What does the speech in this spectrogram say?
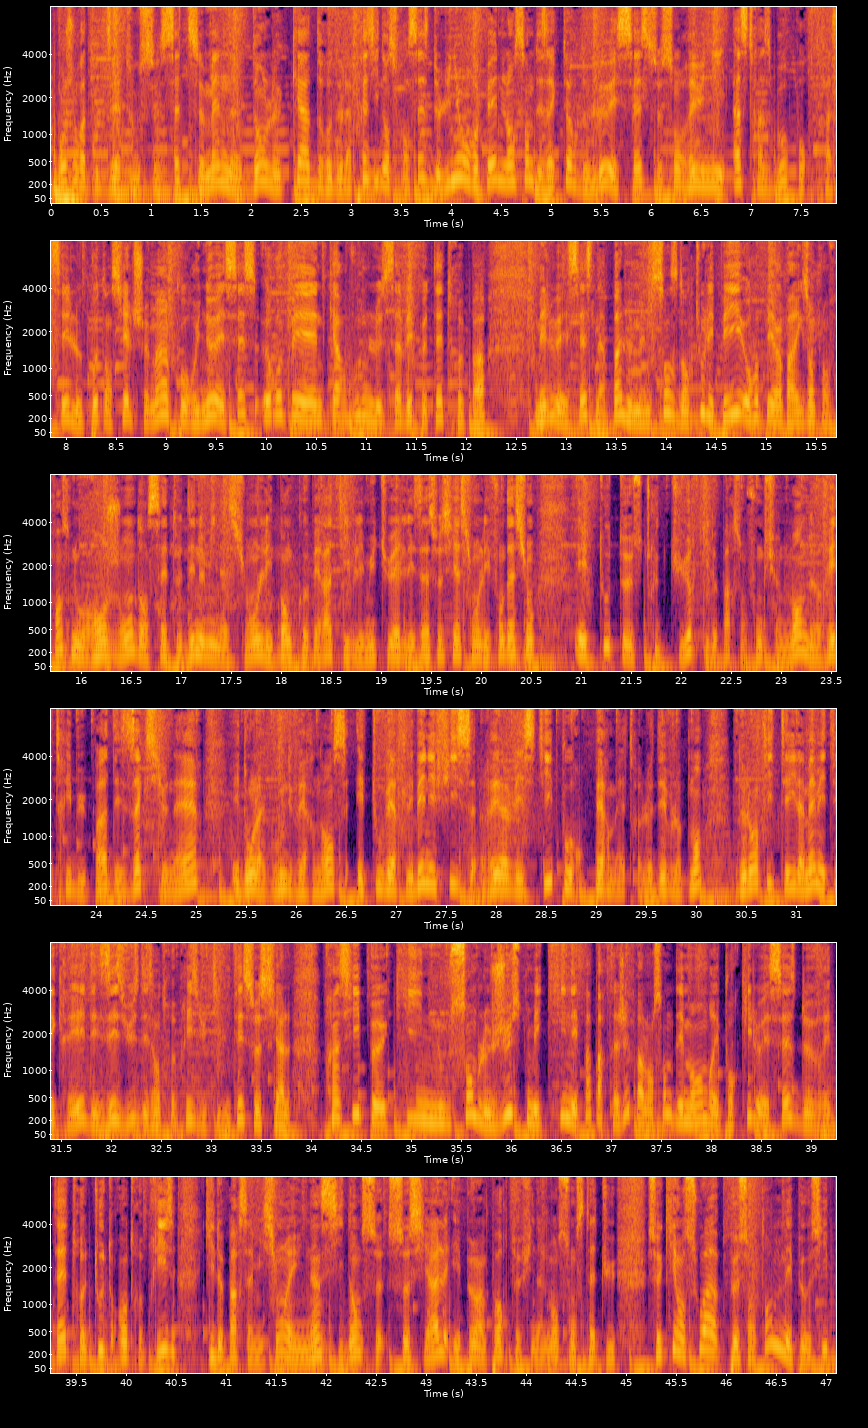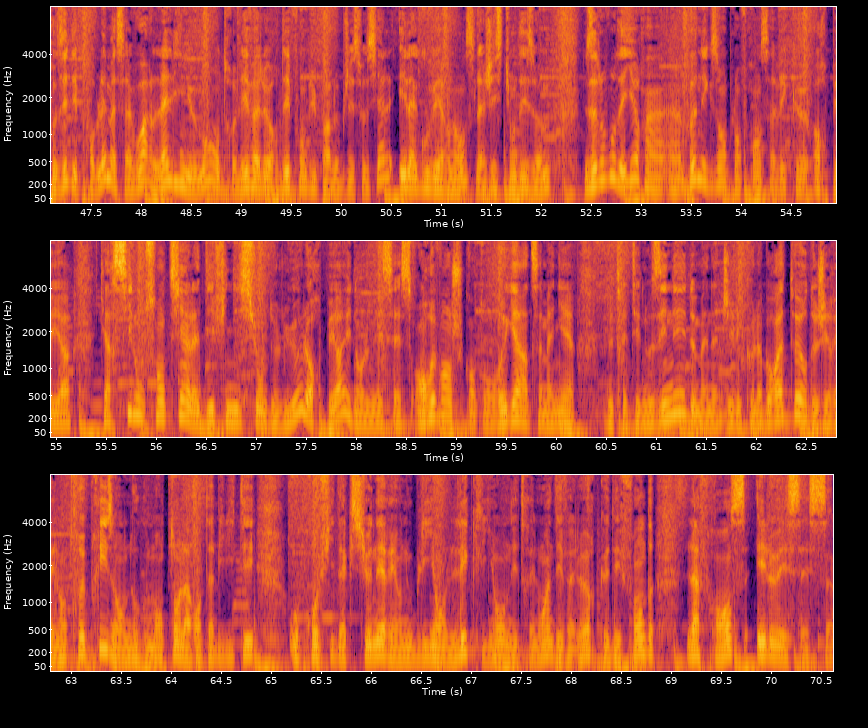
Bonjour à toutes et à tous. Cette semaine, dans le cadre de la présidence française de l'Union européenne, l'ensemble des acteurs de l'ESS se sont réunis à Strasbourg pour tracer le potentiel chemin pour une ESS européenne. Car vous ne le savez peut-être pas, mais l'ESS n'a pas le même sens dans tous les pays européens. Par exemple, en France, nous rangeons dans cette dénomination les banques coopératives, les mutuelles, les associations, les fondations et toute structure qui, de par son fonctionnement, ne rétribue pas des actionnaires et dont la gouvernance est ouverte. Les bénéfices réinvestis pour permettre le développement de l'entité. Il a même été créé des ESUS, des entreprises d'utilité sociale. Principe qui nous semble juste mais qui n'est pas partagé par l'ensemble des membres et pour qui l'ESS devrait être toute entreprise qui de par sa mission a une incidence sociale et peu importe finalement son statut. Ce qui en soi peut s'entendre mais peut aussi poser des problèmes à savoir l'alignement entre les valeurs défendues par l'objet social et la gouvernance, la gestion des hommes. Nous avons d'ailleurs un, bon exemple en France avec euh, Orpea car si l'on s'en tient à la définition de l'UE, l'Orpea est dans l'ESS. En revanche, quand on regarde sa manière de traiter nos aînés, de manager les collaborateurs, de gérer l'entreprise en augmentant la rentabilité au profit d'actionnaires et en oubliant les clients, on est très loin des valeurs que défendent la France et l'ESS.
